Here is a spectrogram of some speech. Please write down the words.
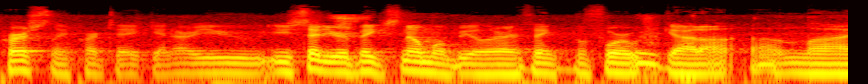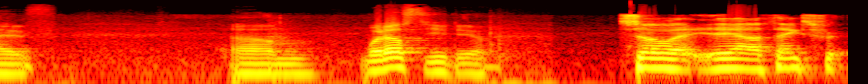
personally partake in? Are you you said you're a big snowmobiler? I think before we got on, on live. Um, what else do you do? So uh, yeah, thanks for.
